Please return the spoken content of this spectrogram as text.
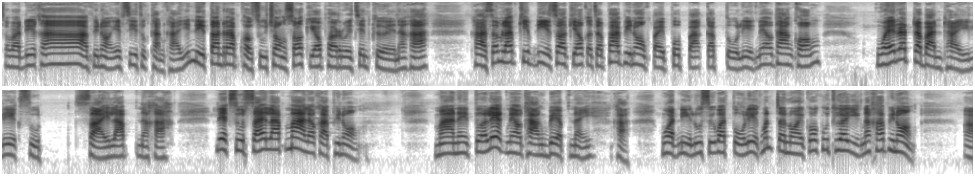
สวัสดีค่ะ พี่น้องเอฟซีทุกท่านค่ะ ยินดีต้อนรับเข้าสู่ช่องซอเขียวพารวยเช่นเคยนะคะ ค่ะสำหรับคลิปนี้ซอเขียวก็จะพาพี่น้องไปพบปะกับตัวเลขแนวทางของหวยรัฐบาลไทยเลขสูตรสายลับนะคะ เลขสูตรสายลับมาแล้วค่ะ พี่น้อง มาในตัวเลขแนวทางแบบไหนค่ะงวดนี้รู้สึกว่าตัวเลขมันจะน้อยก็คู่เทืออีกนะคะ พี่น้องอ่า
